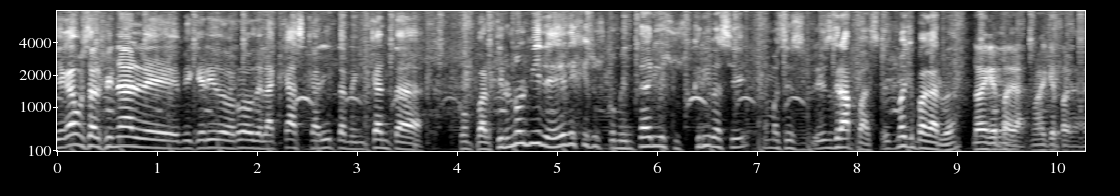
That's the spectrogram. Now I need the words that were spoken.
Llegamos al final, eh, mi querido Rodo de la Cascarita. Me encanta compartir. No olvide, eh, deje sus comentarios, suscríbase. Nada más es, es grapas. no hay que pagar, ¿verdad? No hay que pagar, no hay que pagar.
